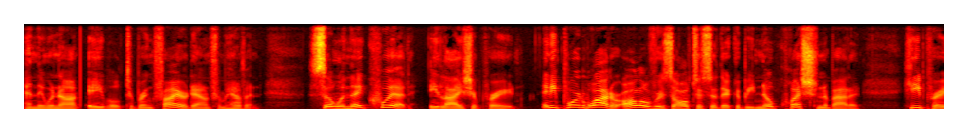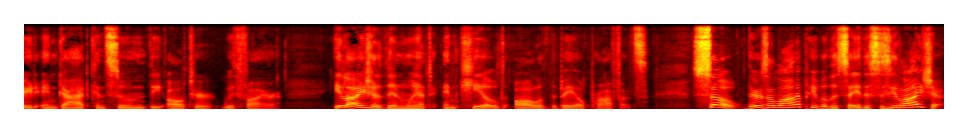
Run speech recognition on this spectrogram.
and they were not able to bring fire down from heaven. So when they quit, Elijah prayed. And he poured water all over his altar so there could be no question about it. He prayed, and God consumed the altar with fire. Elijah then went and killed all of the Baal prophets. So there's a lot of people that say this is Elijah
